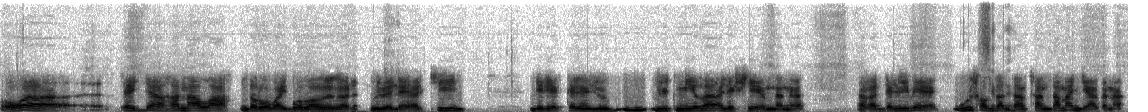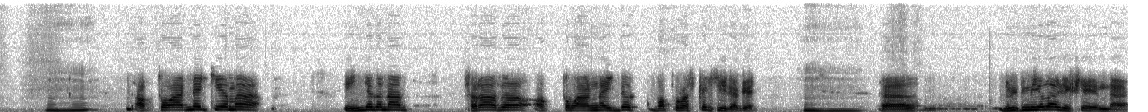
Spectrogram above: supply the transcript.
Оға әйді ханала здоровай болағығар үлеләһәр кейін директорын Людмила Алексеевнаны ағаддаливе, уй солдандан сандаман жағына. Актуальная тема, инде гана сразу актуальныйдык вопроска киребен. Людмила Алексеевна,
